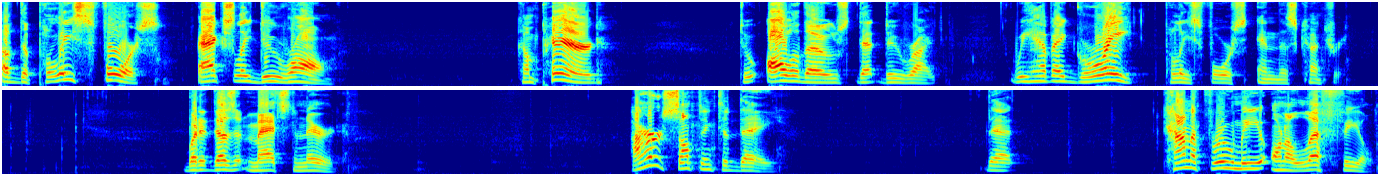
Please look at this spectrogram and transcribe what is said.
of the police force actually do wrong compared to all of those that do right. We have a great police force in this country, but it doesn't match the narrative. I heard something today that kind of threw me on a left field.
